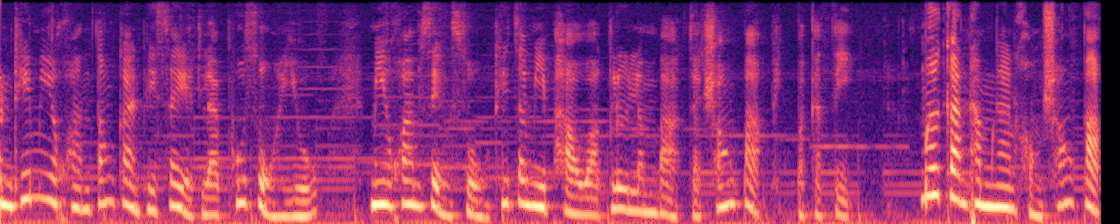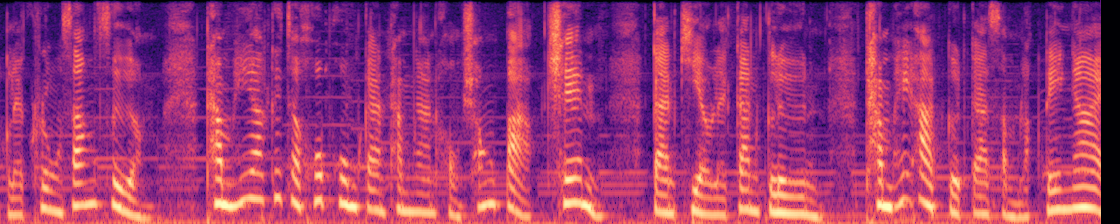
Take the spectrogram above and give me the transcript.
คนที่มีความต้องการพิเศษและผู้สูงอายุ มีความเสี่ยงสูงที่จะมีภาวะกลืนลำบากจากช่องปากผิดปกติ เมื่อการทำงานของช่องปากและโครงสร้างเสื่อมทำให้ยากที่จะควบคุมการทำงานของช่องปาก เช่น การเคี้ยวและการกลืนทำให้อาจเกิดการสำลักได้ง่าย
